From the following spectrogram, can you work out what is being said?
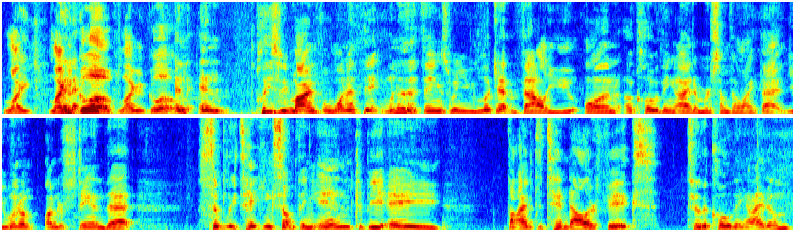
like like And a glove, like a glove. And and please be mindful. One of the thing, one of the things when you look at value on a clothing item or something like that, you want to understand that simply taking something in could be a five to ten dollar fix to the clothing item,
